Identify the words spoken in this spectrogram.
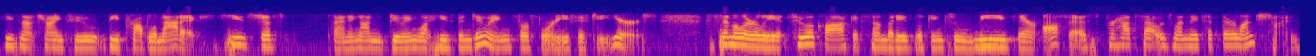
He's not trying to be problematic. He's just planning on doing what he's been doing for 40 50 years. Similarly, at 2 o'clock, if somebody's looking to leave their office, perhaps that was when they took their lunchtime.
